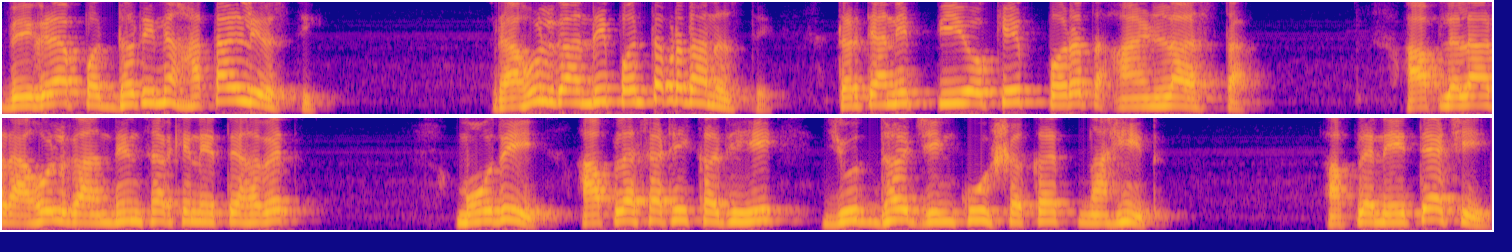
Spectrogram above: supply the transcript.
वेगळ्या पद्धतीने हाताळली असती. राहुल गांधी पंतप्रधान असते तर त्यांनी पी ओ के परत आणला असता. आपल्याला राहुल गांधींसारखे नेते हवेत. मोदी आपल्यासाठी कधीही युद्ध जिंकू शकत नाहीत. आपल्या नेत्याची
